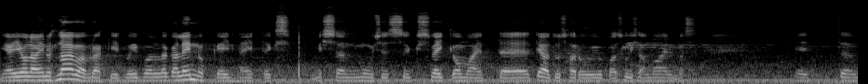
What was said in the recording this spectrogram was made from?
ja ei ole ainult laevavrakid, võib olla ka lennukeid näiteks, mis on muuseas üks väike omaette teadusharu juba suisa maailmas. et äh,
